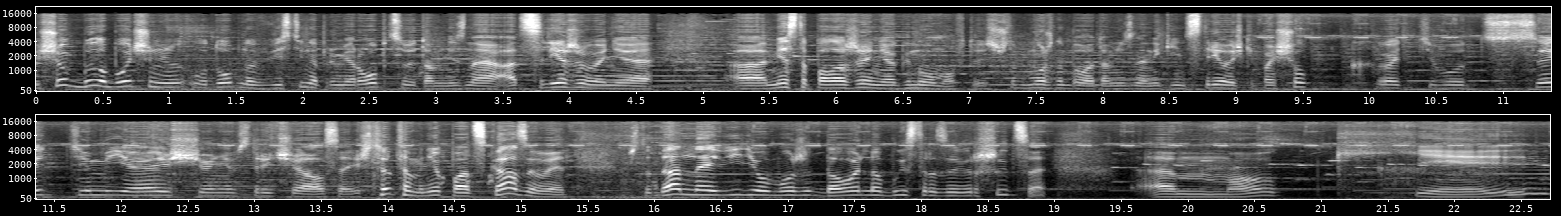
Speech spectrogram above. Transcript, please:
Еще было бы очень удобно ввести, например, опцию, там, не знаю, отслеживания э, местоположения гномов. То есть, чтобы можно было, там, не знаю, на какие-нибудь стрелочки пощелкать. Вот с этим я еще не встречался. И что-то мне подсказывает, что данное видео может довольно быстро завершиться. Эм, Окей.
